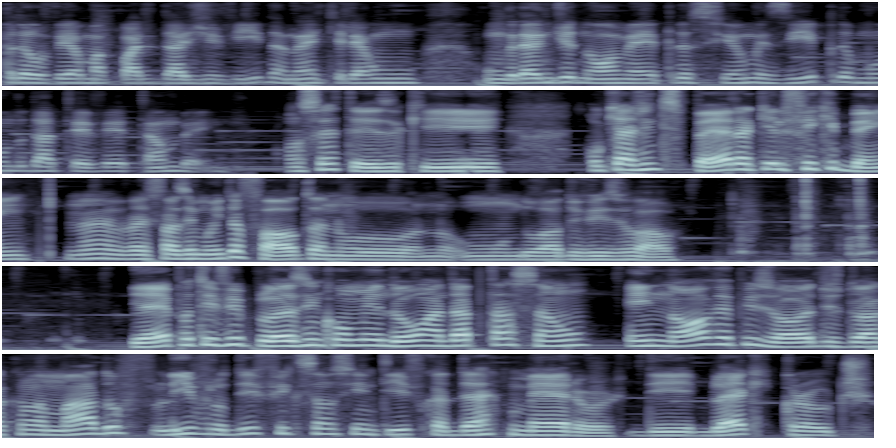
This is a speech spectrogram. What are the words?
prover uma qualidade de vida, né? Que ele é um, um grande nome aí para os filmes e para o mundo da TV também. Com certeza que o que a gente espera é que ele fique bem, né? Vai fazer muita falta no, no mundo audiovisual. E a Apple TV Plus encomendou uma adaptação em nove episódios do aclamado livro de ficção científica Dark Matter, de Black Crouch,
